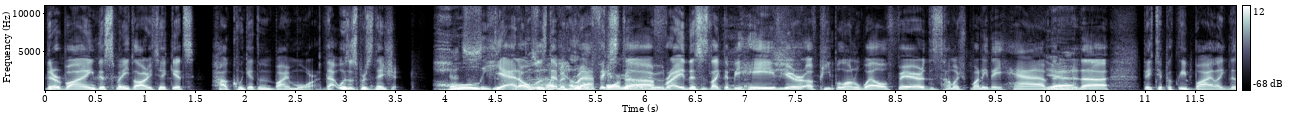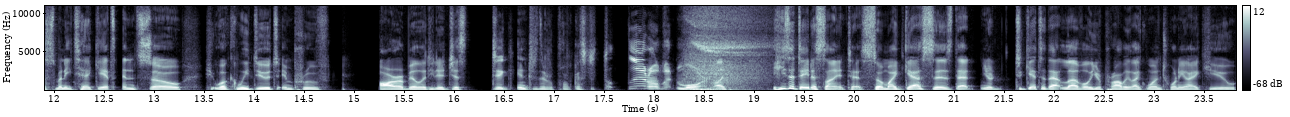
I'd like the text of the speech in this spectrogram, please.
They're buying this many lottery tickets. How can we get them to buy more? That was his presentation. Holy. He had all this one hell of a demographic formula, stuff, dude. right? This is like the behavior of people on welfare. This is how much money they have. da, da, Yeah. da, da. They typically buy like this many tickets. And so, what can we do to improve our ability to just dig into the focus just a little bit more? Like, he's a data scientist. So, my guess is that, you know, to get to that level, you're probably like 120 IQ,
